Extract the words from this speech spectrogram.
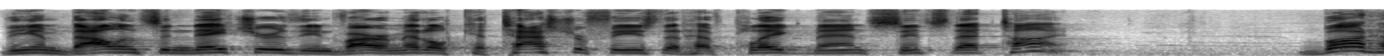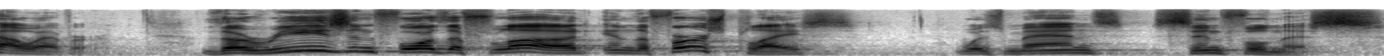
the imbalance in nature, the environmental catastrophes that have plagued man since that time. But however, the reason for the flood in the first place was man's sinfulness.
